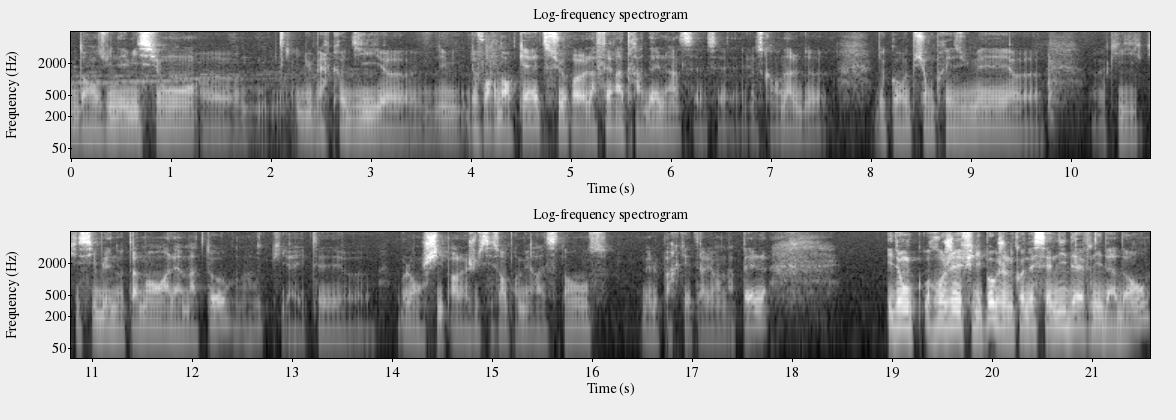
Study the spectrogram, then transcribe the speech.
dans une émission euh, du mercredi, euh, devoir d'enquête sur euh, l'affaire Intradel. hein. C'est le scandale de, corruption présumée euh, qui, ciblait notamment Alain Matteau, hein, qui a été blanchi par la justice en première instance, mais le parquet est allé en appel. Et donc Roger Philippot, que je ne connaissais ni d'Ève ni d'Adam,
